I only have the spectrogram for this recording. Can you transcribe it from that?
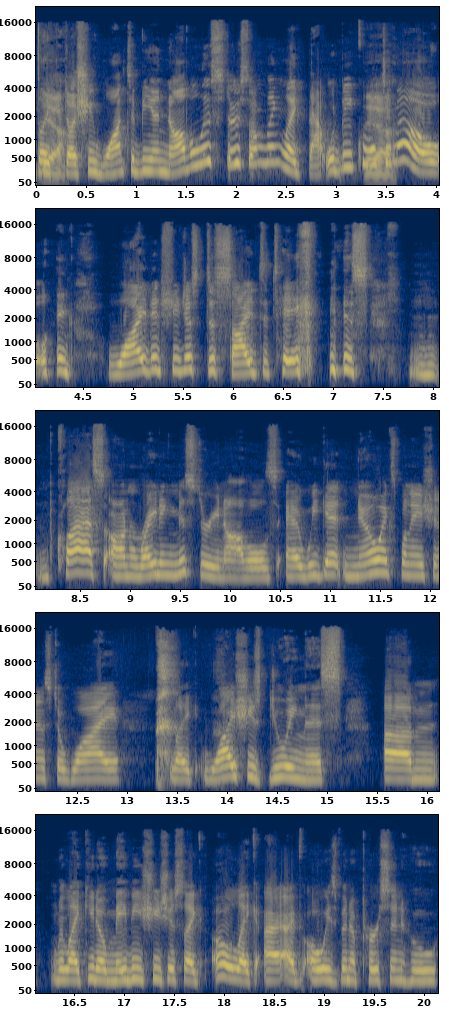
Yeah. does she want to be a novelist or something? Like, that would be cool to know. Like, why did she just decide to take this class on writing mystery novels? And we get no explanation as to why, like, why she's doing this. Um, we're like, you know, maybe she's just like, oh, like I, I've always been a person who,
